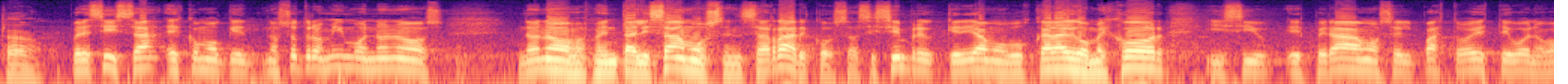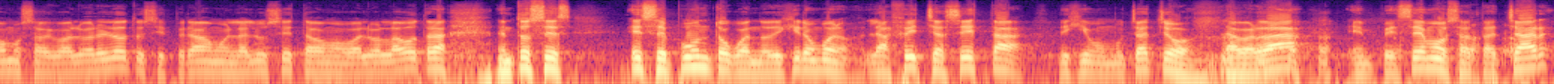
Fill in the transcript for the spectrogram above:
Claro. precisa, es como que nosotros mismos no nos, no nos mentalizamos en cerrar cosas y siempre queríamos buscar algo mejor y si esperábamos el pasto este, bueno, vamos a evaluar el otro y si esperábamos la luz esta, vamos a evaluar la otra. Entonces, ese punto cuando dijeron, bueno, la fecha es esta, dijimos, muchachos, la verdad, empecemos a tachar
